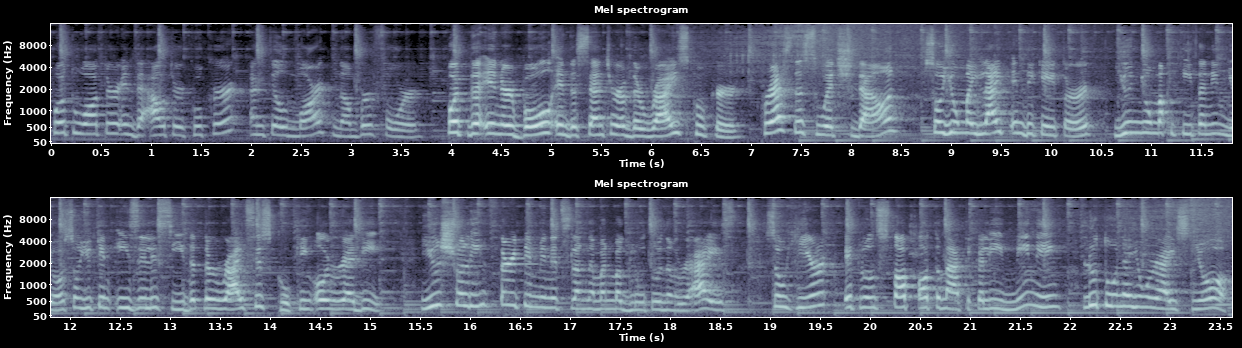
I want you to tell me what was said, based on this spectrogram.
put water in the outer cooker until mark number 4. Put the inner bowl in the center of the rice cooker. Press the switch down so yung may light indicator, yun yung makikita ninyo so you can easily see that the rice is cooking already. Usually, 30 minutes lang naman magluto ng rice. So here, it will stop automatically, meaning luto na yung rice nyo.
